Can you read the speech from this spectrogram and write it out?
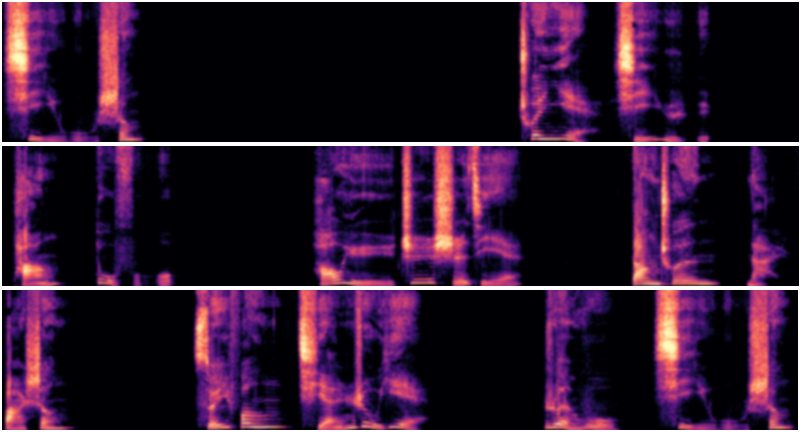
细无声。春夜喜雨，唐·杜甫。好雨知时节，当春乃发生。随风潜入夜，润物细无声。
